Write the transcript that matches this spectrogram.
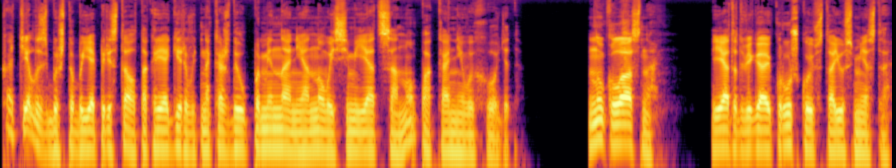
Хотелось бы, чтобы я перестал так реагировать на каждое упоминание о новой семье отца, но пока не выходит. Ну классно. Я отодвигаю кружку и встаю с места.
